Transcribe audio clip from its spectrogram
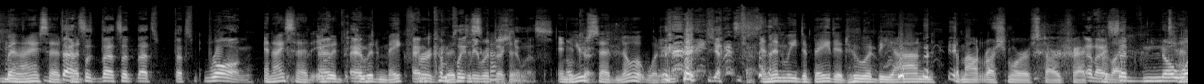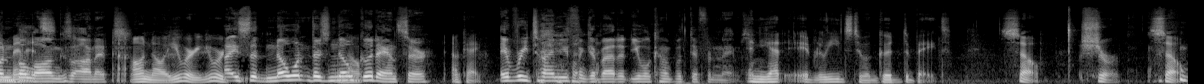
and I said, That's but, a, that's a, that's that's wrong. and I said it and- would it would make for and a good completely discussion. ridiculous. And you said no, it wouldn't. yes. and then we debated who would be on the Mount Rushmore of Star Trek. And for I like said no one minutes. belongs on it. Oh no, you were you were I said no one. There's no, No. good answer. okay, Every time you think about it, you will come up with different names. and yet it leads to a good debate. So Sure. so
